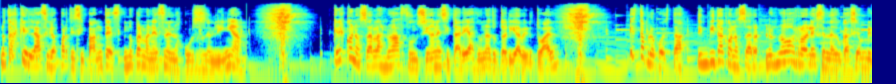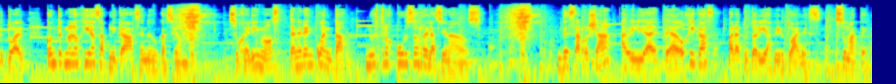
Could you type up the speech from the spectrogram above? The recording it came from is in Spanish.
¿Notas que las y los participantes no permanecen en los cursos en línea? ¿Querés conocer las nuevas funciones y tareas de una tutoría virtual? Esta propuesta te invita a conocer los nuevos roles en la educación virtual con tecnologías aplicadas en educación. Sugerimos tener en cuenta nuestros cursos relacionados. Desarrolla habilidades pedagógicas para tutorías virtuales. Sumate.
